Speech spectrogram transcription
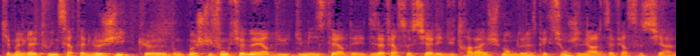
qui a malgré tout une certaine logique. Euh, donc moi, je suis fonctionnaire du, ministère des, Affaires sociales et du Travail. Je suis membre de l'inspection générale des affaires sociales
